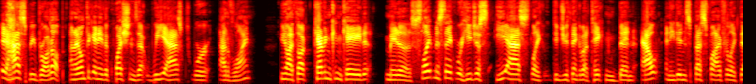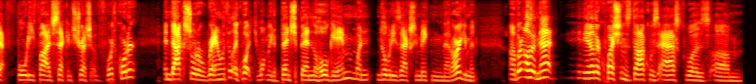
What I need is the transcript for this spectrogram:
it has to be brought up. And I don't think any of the questions that we asked were out of line. You know, I thought Kevin Kinkead made a slight mistake where he just he asked like, "Did you think about taking Ben out?" And he didn't specify for like that 45 second stretch of the fourth quarter. And Doc sort of ran with it, like, "What? Do you want me to bench Ben the whole game?" When nobody's actually making that argument. Uh, but other than that, the other questions Doc was asked was, um,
